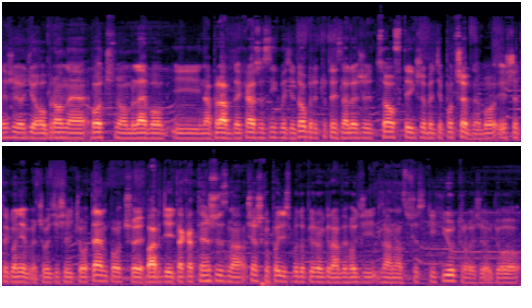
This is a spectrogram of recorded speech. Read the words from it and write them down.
jeżeli chodzi o obronę boczną, lewą i naprawdę każdy z nich będzie dobry. Tutaj zależy co w tych, że będzie potrzebne, bo jeszcze tego nie wiem, czy będzie się liczyło tempo, czy bardziej taka tężyzna. Ciężko powiedzieć, bo dopiero gra wychodzi dla nas wszystkich jutro, jeżeli chodzi o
